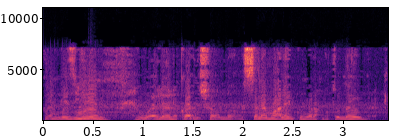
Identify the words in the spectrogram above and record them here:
شكرا جزيلا وإلى اللقاء إن شاء الله. والسلام عليكم ورحمة الله وبركاته.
